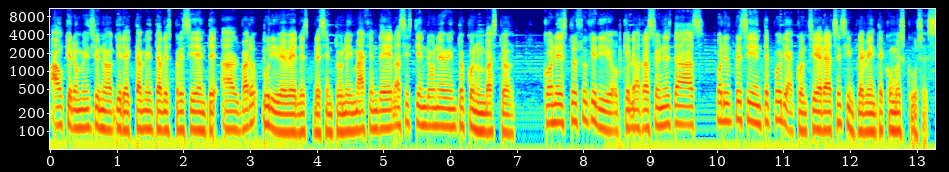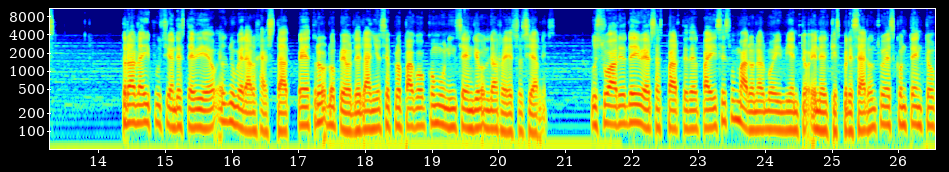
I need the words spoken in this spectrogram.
aunque no mencionó directamente al expresidente Álvaro Uribe Vélez, presentó una imagen de él asistiendo a un evento con un bastón. Con esto sugirió que las razones dadas por el presidente podrían considerarse simplemente como excusas. Tras la difusión de este video, el numeral hashtag Petro, lo peor del año, se propagó como un incendio en las redes sociales. Usuarios de diversas partes del país se sumaron al movimiento en el que expresaron su descontento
